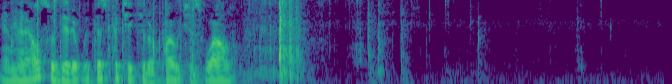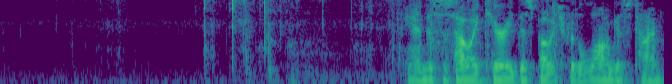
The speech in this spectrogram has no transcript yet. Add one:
And then I also did it with this particular pouch as well. And this is how I carried this pouch for the longest time.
